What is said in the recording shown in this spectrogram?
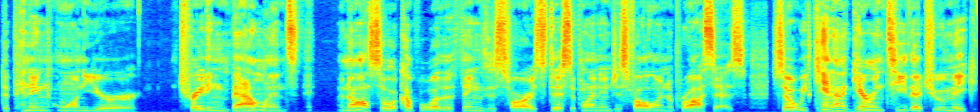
depending on your trading balance and also a couple other things as far as discipline and just following the process. So we cannot guarantee that you will make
